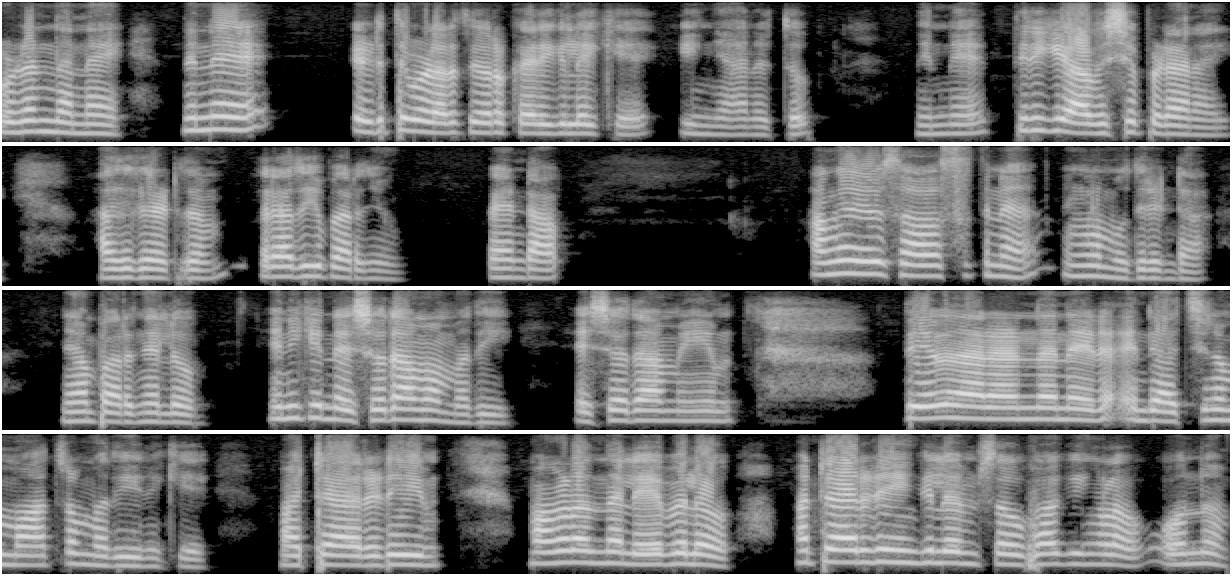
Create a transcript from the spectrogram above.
ഉടൻ തന്നെ നിന്നെ എടുത്തു വളർത്തിയവർക്കരികിലേക്ക് ഈ ഞാനെത്തും. നിന്നെ തിരികെ ആവശ്യപ്പെടാനായി. അത് കേട്ടതും രാധിക പറഞ്ഞു വേണ്ട അങ്ങനെ ഒരു സാഹസത്തിന് നിങ്ങൾ മുതിരണ്ട. ഞാൻ പറഞ്ഞല്ലോ എനിക്ക് എന്റെ യശോദാമ മതി. യശോദാമയും ദേവനാരായണൻ തന്നെ എന്റെ അച്ഛനും മാത്രം മതി എനിക്ക്. മറ്റാരുടെയും മകളെന്ന ലേബലോ മറ്റാരുടെയെങ്കിലും സൗഭാഗ്യങ്ങളോ ഒന്നും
